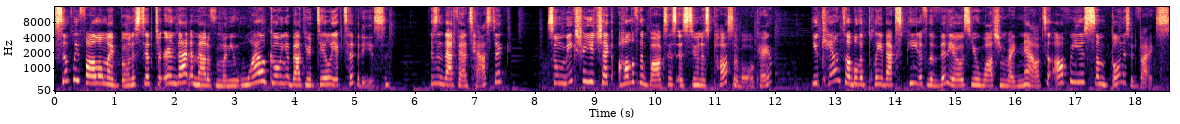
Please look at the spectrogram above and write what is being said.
Simply follow my bonus tip to earn that amount of money while going about your daily activities. Isn't that fantastic? So make sure you check all of the boxes as soon as possible, okay? You can double the playback speed of the videos you're watching right now to offer you some bonus advice.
